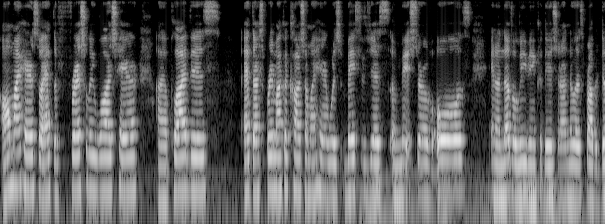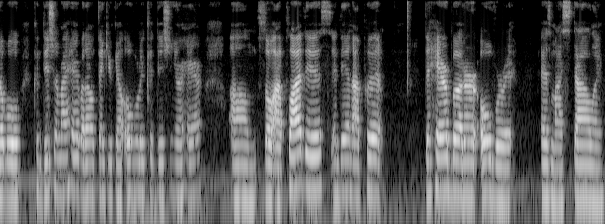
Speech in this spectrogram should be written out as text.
on my hair. So after freshly washed hair, I apply this after I spray my concoction on my hair, which basically just a mixture of oils and another leave-in conditioner. I know it's probably double condition my hair, but I don't think you can overly condition your hair. Um, so I apply this and then I put the hair butter over it as my styling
